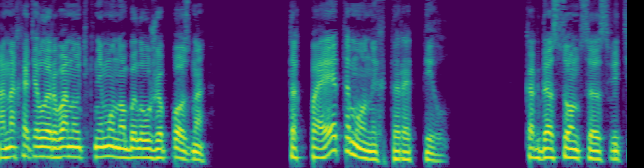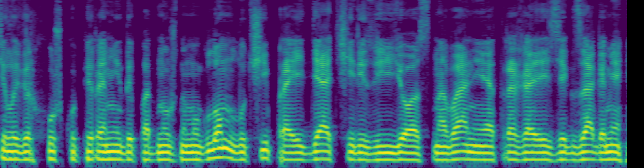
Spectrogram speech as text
Она хотела рвануть к нему, но было уже поздно. Так поэтому он их торопил. Когда солнце осветило верхушку пирамиды под нужным углом, лучи, пройдя через ее основание, отражая зигзагами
